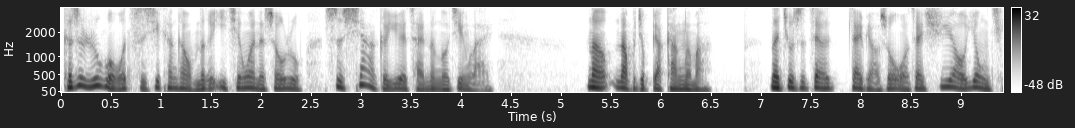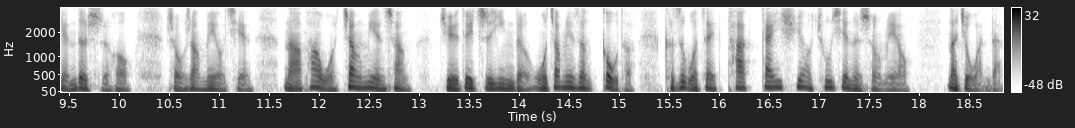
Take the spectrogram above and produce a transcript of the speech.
可是如果我仔细看看我们那个一千万的收入是下个月才能够进来。那那不就不要康了吗？那就是在代表说，我在需要用钱的时候手上没有钱，哪怕我账面上绝对支应的，我账面上够的，可是我在他该需要出现的时候没有，那就完蛋，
